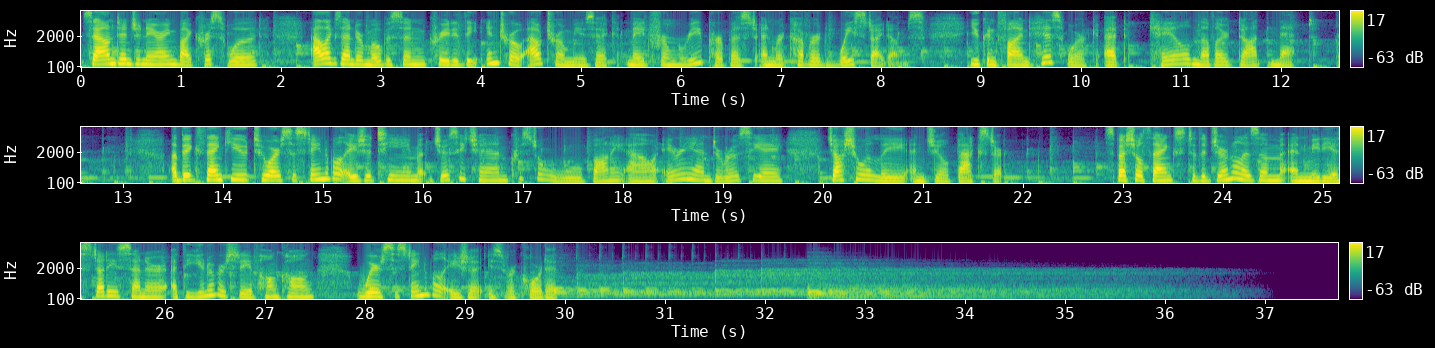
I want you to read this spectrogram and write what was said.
Sound engineering by Chris Wood. Alexander Mobison created the intro outro music made from repurposed and recovered waste items. You can find his work at kalenuller.net. A big thank you to our Sustainable Asia team Josie Chan, Crystal Wu, Bonnie Au, Ariane DeRosier, Joshua Lee, and Jill Baxter. Special thanks to the Journalism and Media Studies Center at the University of Hong Kong, where Sustainable Asia is recorded.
